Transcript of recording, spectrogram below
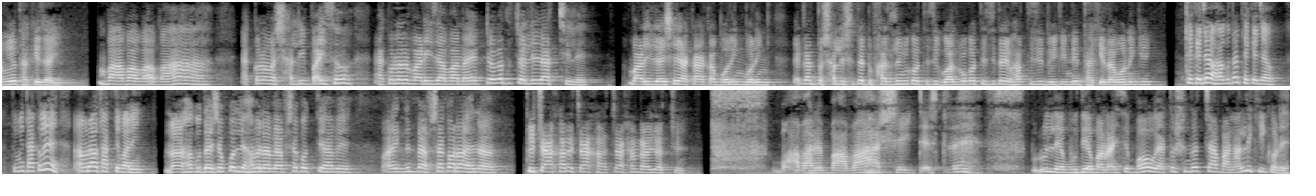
আমিও থাকে যাই। বাবা বাবা এখন আমার শালি পাইছো এখন আর বাড়ি যাবা না একটু আগে তো চলে যাচ্ছিলে। বাড়ি যাই সে একা একা বোরিং বোরিং এখান তো শালির সাথে একটু ফাজলিমি করতেছি গল্প করতেছি তাই ভাবতেছি দুই তিন দিন থাকিয়ে যাব নাকি? থেকে যাও হাগুদা থেকে যাও। তুমি থাকলে আমরাও থাকতে পারি। না হাগুদা এসব করলে হবে না ব্যবসা করতে হবে। অনেকদিন ব্যবসা করা হয় না। তুই চা খা রে চা খা চা ঠান্ডা হয়ে যাচ্ছে। বাবা রে বাবা সেই টেস্ট রে। পুরো লেবু দিয়ে বানাইছে বউ এত সুন্দর চা বানালি কি করে?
